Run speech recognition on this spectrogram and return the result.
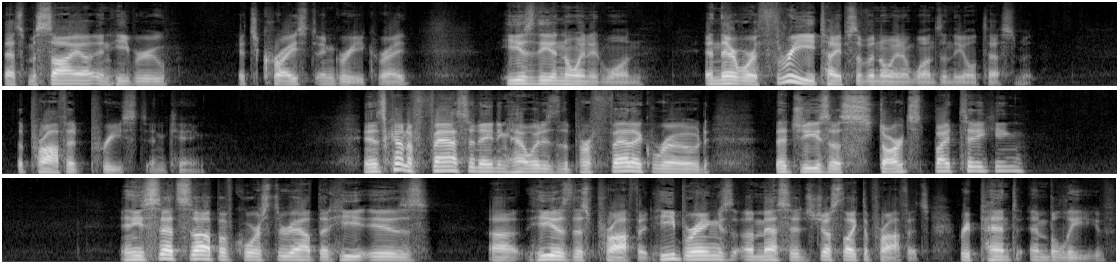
That's Messiah in Hebrew, it's Christ in Greek, right? He is the anointed one. And there were three types of anointed ones in the Old Testament the prophet, priest, and king. And it's kind of fascinating how it is the prophetic road that Jesus starts by taking. And he sets up, of course, throughout that he is, uh, he is this prophet. He brings a message just like the prophets repent and believe.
